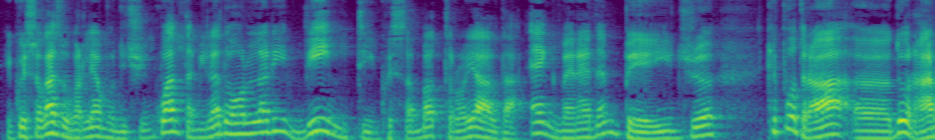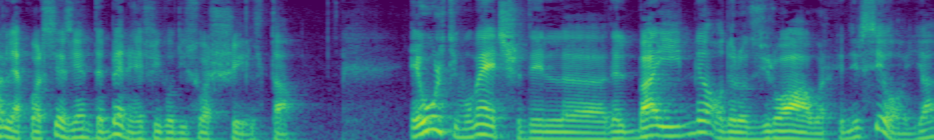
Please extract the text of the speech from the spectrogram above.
in questo caso parliamo di 50.000 dollari, vinti in questa Battle Royale da Hangman Adam Page, che potrà eh, donarli a qualsiasi ente benefico di sua scelta. E ultimo match del, del buy-in o dello Zero Hour, che dir si voglia,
